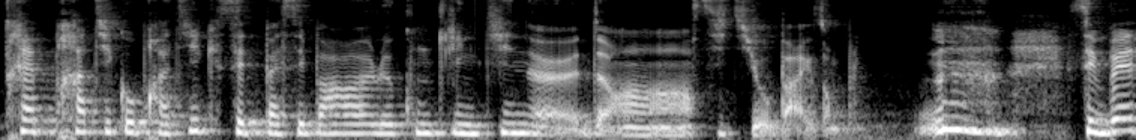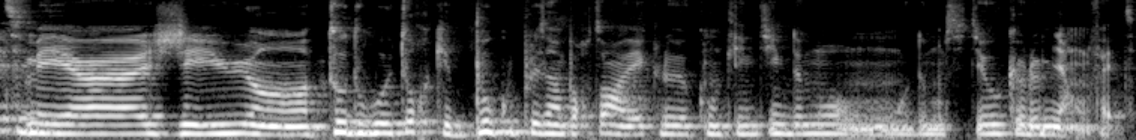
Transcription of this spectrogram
très pratico-pratique, c'est de passer par le compte LinkedIn d'un CTO par exemple. c'est bête, mais euh, j'ai eu un taux de retour qui est beaucoup plus important avec le compte LinkedIn de mon, de mon CTO que le mien en fait.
